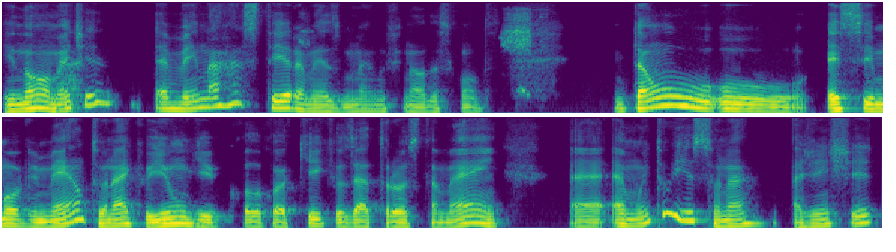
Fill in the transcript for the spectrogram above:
E normalmente é bem na rasteira mesmo, né? No final das contas. Então, o, o, esse movimento, né, que o Jung colocou aqui, que o Zé trouxe também, é, é muito isso, né? A gente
